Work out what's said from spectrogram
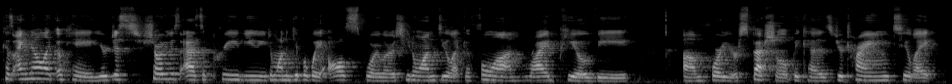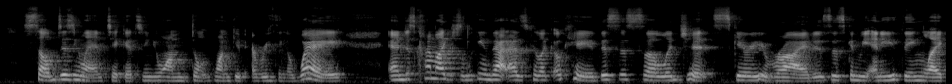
Because I know like okay, you're just showing this as a preview. You don't want to give away all spoilers. You don't want to do like a full on ride POV um, for your special because you're trying to like sell Disneyland tickets and you want don't want to give everything away. And just kind of like just looking at that as like, okay, this is a legit scary ride. Is this gonna be anything like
